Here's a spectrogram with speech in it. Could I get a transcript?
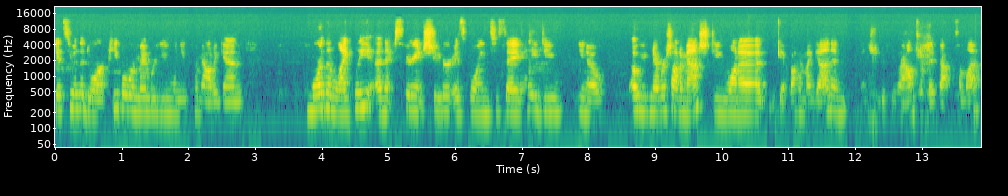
gets you in the door. People remember you when you come out again. More than likely, an experienced shooter is going to say, "Hey, do you, you know, oh, you've never shot a match? Do you want to get behind my gun and, and shoot a few rounds if they've got some left,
